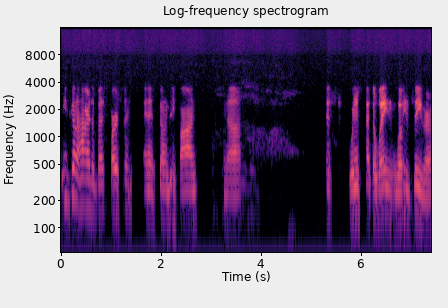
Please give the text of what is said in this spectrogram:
he's going to hire the best person, and it's going to be fine. And uh, just, we just have to wait, and wait and see, bro.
